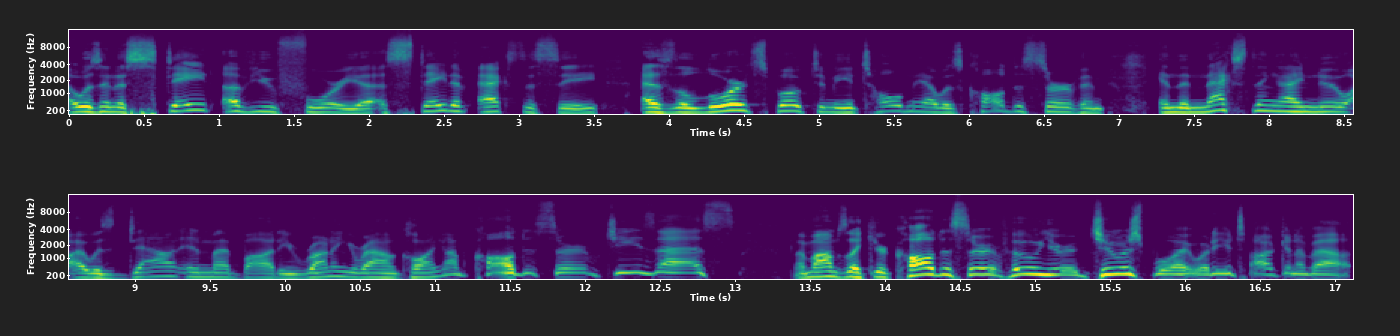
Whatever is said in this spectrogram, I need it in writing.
I was in a state of euphoria, a state of ecstasy, as the Lord spoke to me and told me I was called to serve Him. And the next thing I knew, I was down in my body, running around, calling, I'm called to serve Jesus. My mom's like, You're called to serve who? You're a Jewish boy. What are you talking about?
